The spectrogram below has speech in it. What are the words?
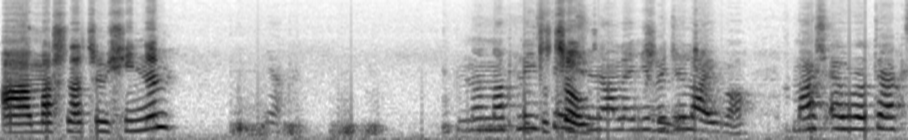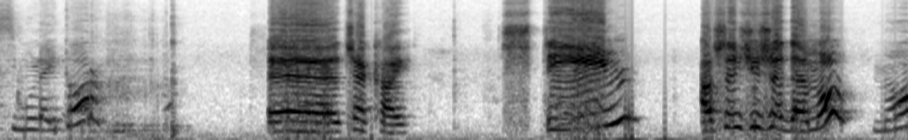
A masz na czymś innym? Nie. No na co? PlayStation, ale nie będzie live'a. Masz Eurotrack Simulator? E, czekaj. Steam? A w sensie, że demo? No.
